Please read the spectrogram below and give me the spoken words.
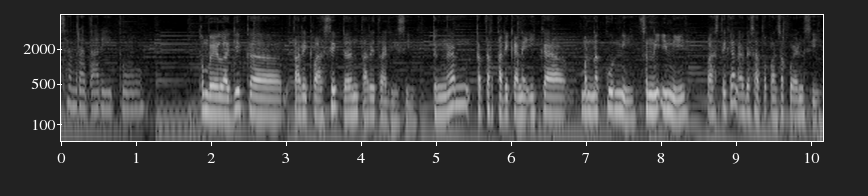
sandra tari itu. Kembali lagi ke tari klasik dan tari tradisi. Dengan ketertarikannya Ika menekuni seni ini, pasti kan ada satu konsekuensi,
